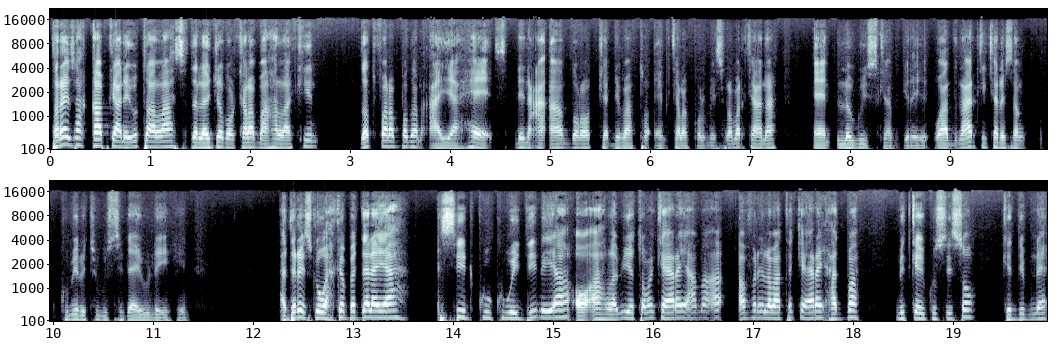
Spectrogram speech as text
Taresa qaabkan ay u taallaa sida leejadoo kale maaha laakiin dad fara badan ayaa hees. Dhinaca androidka dhibaato een kala kulmay islamarkaana lagu iskaamgareeyay waadna arki karaysaan communitygu sida ay u leeyihiin. Adresku wax ka bedelayaa siidkuu ku weydiinayaa oo ah labiiyo tobanka eray ama afar iyo labaatanka eray hadba midkay ku siiso kadibna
